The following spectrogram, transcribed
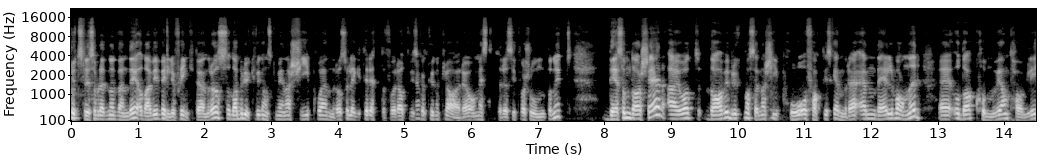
Plutselig så ble det nødvendig, og da er vi veldig flinke til å endre oss. og Da bruker vi ganske mye energi på å endre oss og legge til rette for at vi skal kunne klare å mestre situasjonen på nytt. Det som da skjer, er jo at da har vi brukt masse energi på å faktisk endre en del vaner. Eh, og da kommer vi antagelig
